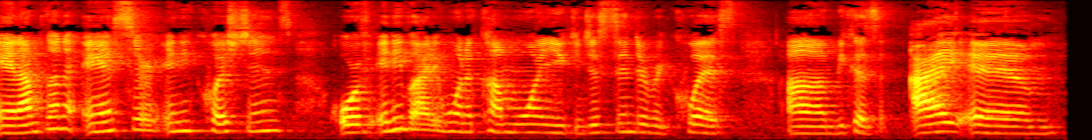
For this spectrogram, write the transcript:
and I'm going to answer any questions or if anybody want to come on, you can just send a request um, because I am.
